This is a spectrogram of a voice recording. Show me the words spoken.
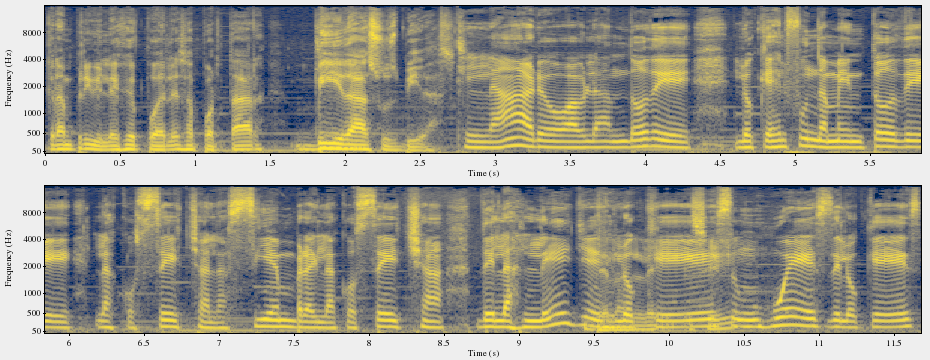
gran privilegio de poderles aportar vida a sus vidas. Claro, hablando de lo que es el fundamento de la cosecha, la siembra y la cosecha, de las leyes, lo que es un juez, de lo que es,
